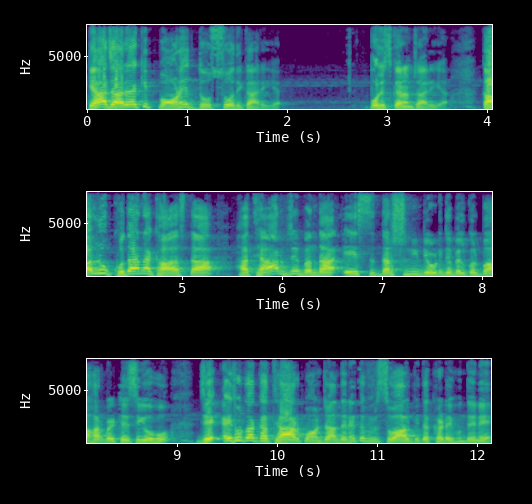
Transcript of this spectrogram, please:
ਕਿਹਾ ਜਾ ਰਿਹਾ ਕਿ ਪੌਣੇ 200 ਅਧਿਕਾਰੀ ਹੈ, ਪੁਲਿਸ ਕਰਮਚਾਰੀ ਆ ਕਾਲੂ ਖੁਦਾ ਨਾ ਖਾਸਤਾ, ਹਥਿਆਰ ਜੇ ਬੰਦਾ ਇਸ ਦਰਸ਼ਨੀ ਡਿਊਟੀ ਦੇ ਬਿਲਕੁਲ ਬਾਹਰ ਬੈਠੇ ਸੀ ਉਹ, ਜੇ ਇਥੋਂ ਤੱਕ ਹਥਿਆਰ ਪਹੁੰਚ ਜਾਂਦੇ ਨੇ, ਤੇ ਫਿਰ ਸਵਾਲ ਵੀ ਤਾਂ ਖੜੇ ਹੁੰਦੇ ਨੇ।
